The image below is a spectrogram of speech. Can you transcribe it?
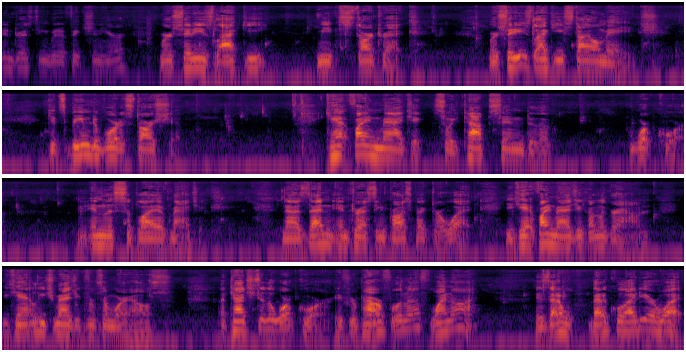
Interesting bit of fiction here. Mercedes Lackey meets Star Trek. Mercedes Lackey style mage gets beamed aboard a starship. Can't find magic, so he taps into the warp core. An endless supply of magic. Now, is that an interesting prospect or what? You can't find magic on the ground. You can't leech magic from somewhere else attached to the warp core. If you're powerful enough, why not? Is that a that a cool idea or what?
